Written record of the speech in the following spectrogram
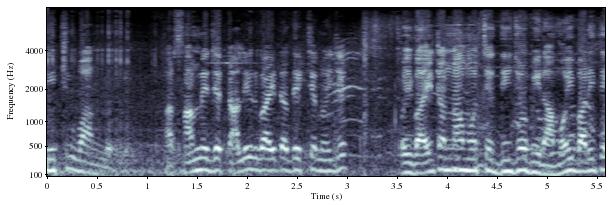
নিচু বাংলো। আর সামনে যে টালির বাড়িটা দেখছেন, ওই যে, ওই বাড়িটার নাম হচ্ছে দ্বিজ বিরাম ওই বাড়িতে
